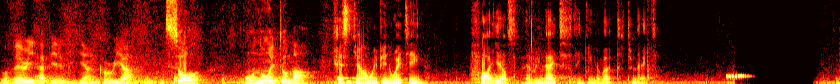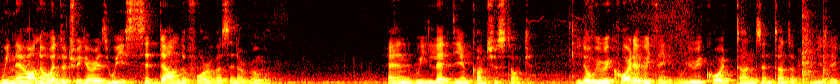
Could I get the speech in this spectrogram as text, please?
We're very happy to be here in Korea, in, in Seoul. Mon nom est Thomas. Christian, we've been waiting four years every night thinking about tonight. We never know what the trigger is. We sit down, the four of us, in a room, and we let the unconscious talk. You know, we record everything. We record tons and tons of music.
